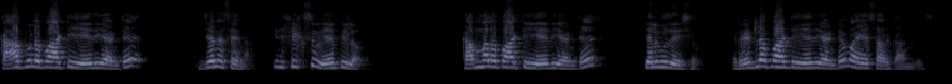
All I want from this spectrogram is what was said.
కాపుల పార్టీ ఏది అంటే జనసేన. ఇది ఫిక్స్ ఏపీలో. కమ్మల పార్టీ ఏది అంటే తెలుగుదేశం. రెడ్ల పార్టీ ఏది అంటే వైఎస్ఆర్ కాంగ్రెస్.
